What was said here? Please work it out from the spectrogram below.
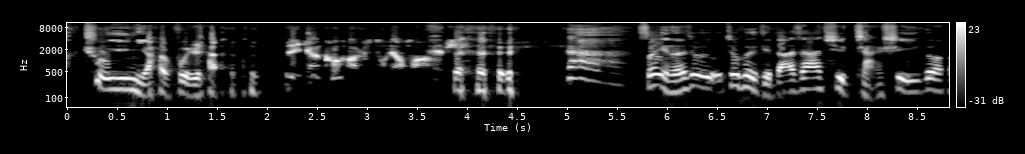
出淤泥而不染。对，这样口号是塑料花。所以呢，就就会给大家去展示一个。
